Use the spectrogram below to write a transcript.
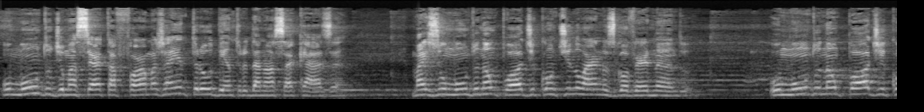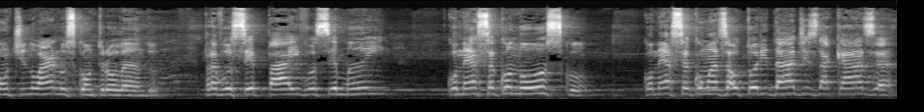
O mundo, de uma certa forma, já entrou dentro da nossa casa, mas o mundo não pode continuar nos governando. O mundo não pode continuar nos controlando. Para você, pai, você, mãe, começa conosco começa com as autoridades da casa,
